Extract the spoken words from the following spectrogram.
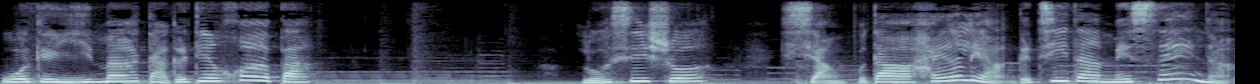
我给姨妈打个电话吧。罗西说：“想不到还有两个鸡蛋没碎呢。”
